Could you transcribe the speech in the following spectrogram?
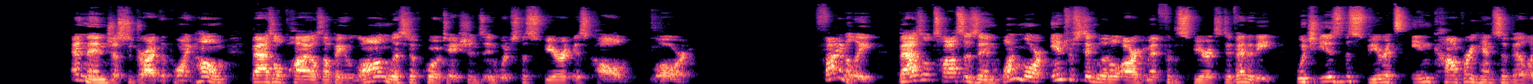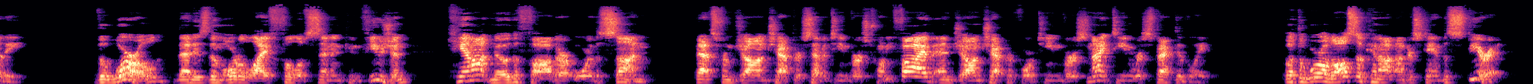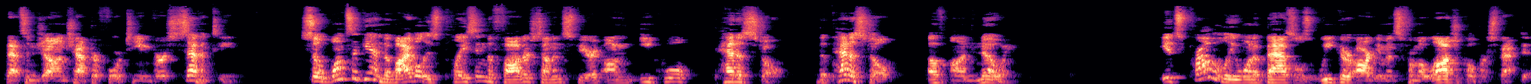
And then, just to drive the point home, Basil piles up a long list of quotations in which the Spirit is called Lord. Finally, Basil tosses in one more interesting little argument for the Spirit's divinity, which is the Spirit's incomprehensibility. The world, that is the mortal life full of sin and confusion, cannot know the Father or the Son. That's from John chapter 17 verse 25 and John chapter 14 verse 19 respectively. But the world also cannot understand the Spirit. That's in John chapter 14 verse 17. So once again, the Bible is placing the Father, Son, and Spirit on an equal pedestal, the pedestal of unknowing. It's probably one of Basil's weaker arguments from a logical perspective.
